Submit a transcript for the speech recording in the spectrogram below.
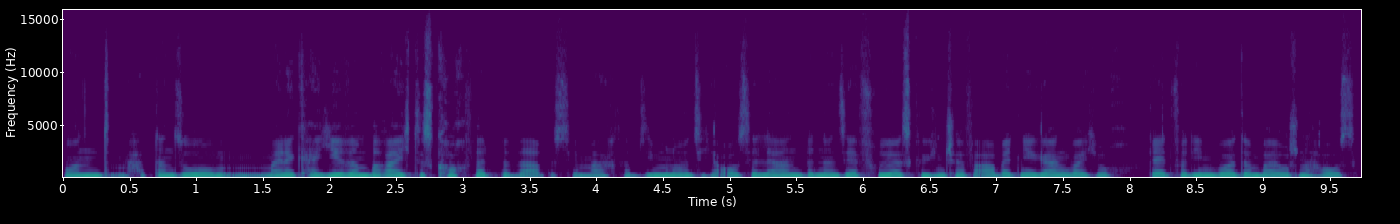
Und habe dann so meine Karriere im Bereich des Kochwettbewerbes gemacht, habe 97 ausgelernt, bin dann sehr früh als Küchenchef arbeiten gegangen, weil ich auch Geld verdienen wollte im Bayerischen Haus.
